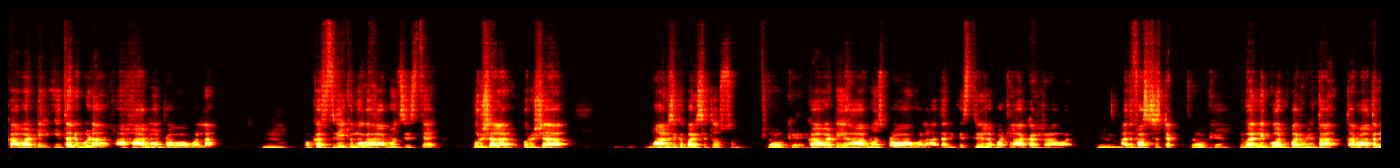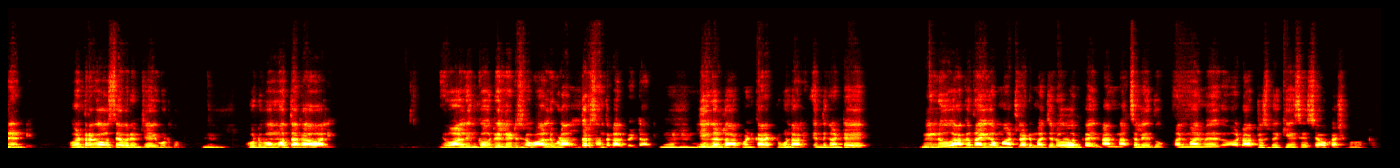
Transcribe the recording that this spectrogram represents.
కాబట్టి ఇతను కూడా ఆ హార్మోన్ ప్రభావం వల్ల ఒక స్త్రీకి మగ హార్మోన్స్ ఇస్తే పురుషుల పురుష మానసిక పరిస్థితి వస్తుంది. ఓకే. కాబట్టి హార్మోన్స్ ప్రభావం వల్ల అతనికి స్త్రీల పట్ల ఆకర్షణ రావాలి. అది ఫస్ట్ స్టెప్ ఓకే. ఇవన్నీ కోర్టు పర్మిషన్ తర్వాతనే అండి. ఒంటరిగా వస్తే ఎవరేం చేయకూడదు. కుటుంబం మొత్తం రావాలి వాళ్ళు ఇంకో రిలేటివ్స్ వాళ్ళు కూడా అందరు సంతకాలు పెట్టాలి. లీగల్ డాక్యుమెంట్ కరెక్ట్ ఉండాలి. ఎందుకంటే వీళ్ళు ఆకతాయిగా మాట్లాడి మధ్యలో నాకు నచ్చలేదు అని మన మీద డాక్టర్స్ మీద కేసు వేసే అవకాశం కూడా ఉంటుంది.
